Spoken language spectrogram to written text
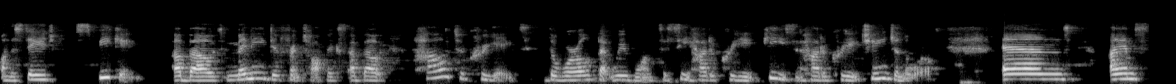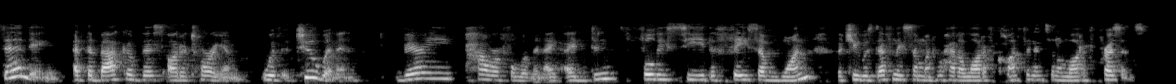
on the stage, speaking about many different topics about how to create the world that we want to see, how to create peace and how to create change in the world. And I am standing at the back of this auditorium with two women, very powerful women. I, I didn't fully see the face of one, but she was definitely someone who had a lot of confidence and a lot of presence.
